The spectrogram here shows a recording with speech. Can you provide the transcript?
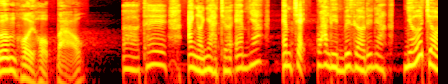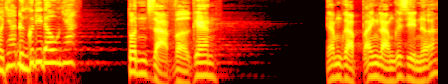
Hương hồi hộp bảo. À, thế anh ở nhà chờ em nhé Em chạy qua liền bây giờ đây nè. Nhớ chờ nha đừng có đi đâu nha. Tuân giả vờ ghen. Em gặp anh làm cái gì nữa?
